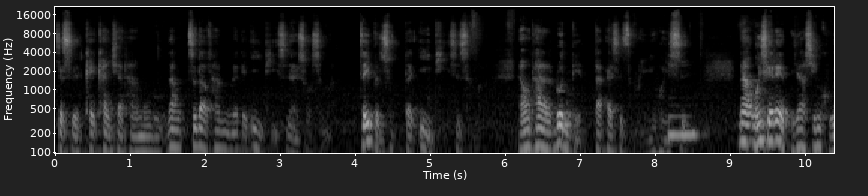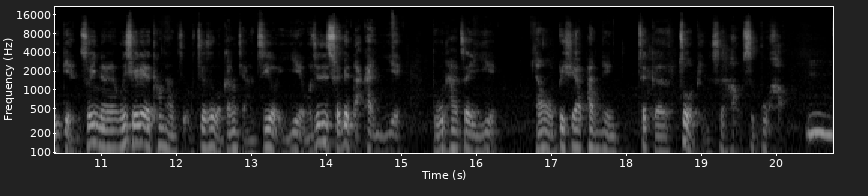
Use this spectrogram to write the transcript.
就是可以看一下它的目录，让知道他们那个议题是在说什么，这一本书的议题是什么，然后它的论点大概是怎么一回事。那文学类比较辛苦一点，所以呢，文学类通常就就是我刚刚讲的，只有一页，我就是随便打开一页，读它这一页，然后我必须要判定这个作品是好是不好。嗯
